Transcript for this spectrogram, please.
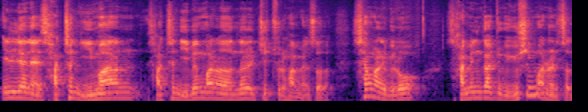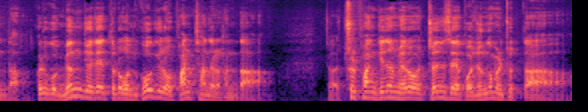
1년에 4,200만, 4,200만 원을 지출하면서 생활비로 3인 가족이 60만 원을 쓴다. 그리고 명절에 들어온 고기로 반찬을 한다. 자, 출판 기념회로 전세 보증금을 줬다.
